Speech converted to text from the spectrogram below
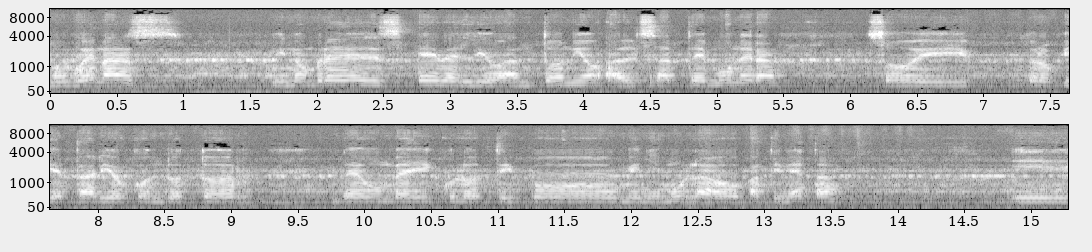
Muy buenas, mi nombre es Evelio Antonio Alzate Múnera, soy propietario conductor de un vehículo tipo minimula o patineta y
